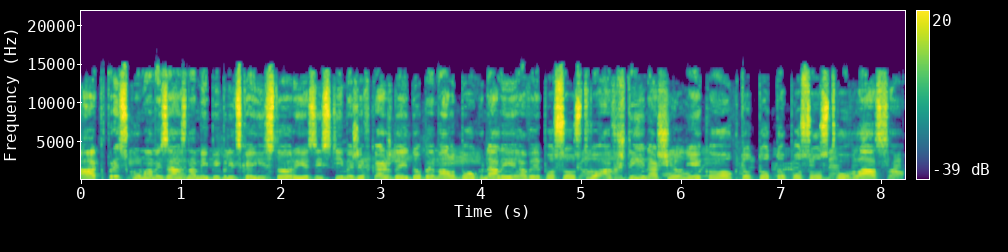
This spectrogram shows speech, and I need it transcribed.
A ak preskúmame záznamy biblickej histórie, zistíme, že v každej dobe mal Boh naliehavé posolstvo a vždy našiel niekoho, kto toto posolstvo hlásal.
